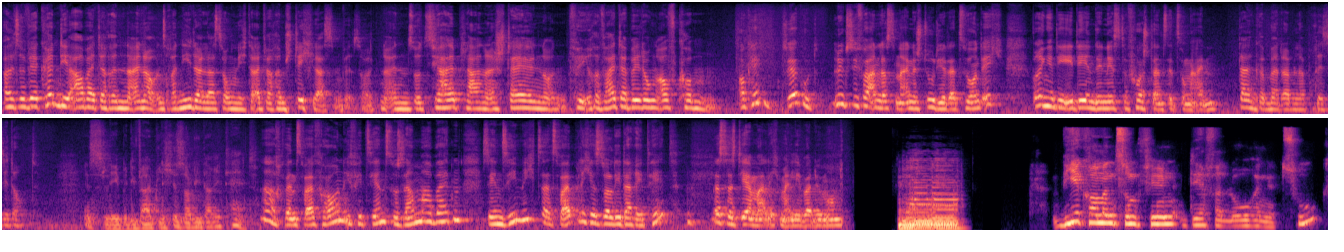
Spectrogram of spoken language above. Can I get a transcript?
Also wir können die Arbeiterinnen einer unserer Niederlassungen nicht einfach im Stich lassen. Wir sollten einen Sozialplan erstellen und für ihre Weiterbildung aufkommen. Okay, sehr gut. Lüg, Sie veranlassen eine Studie dazu und ich bringe die Idee in die nächste Vorstandssitzung ein. Danke, Madame la Présidente. Es lebe die weibliche Solidarität. Ach, wenn zwei Frauen effizient zusammenarbeiten, sehen Sie nichts als weibliche Solidarität? Das ist jämmerlich, mein lieber Dumont. Wir kommen zum Film Der verlorene Zug,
